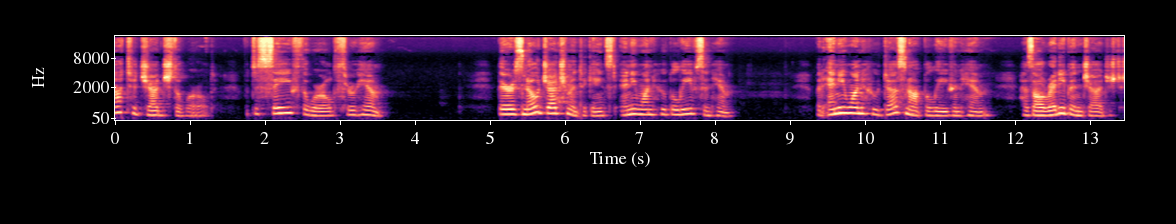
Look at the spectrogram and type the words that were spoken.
not to judge the world, but to save the world through him. There is no judgment against anyone who believes in him. But anyone who does not believe in him has already been judged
